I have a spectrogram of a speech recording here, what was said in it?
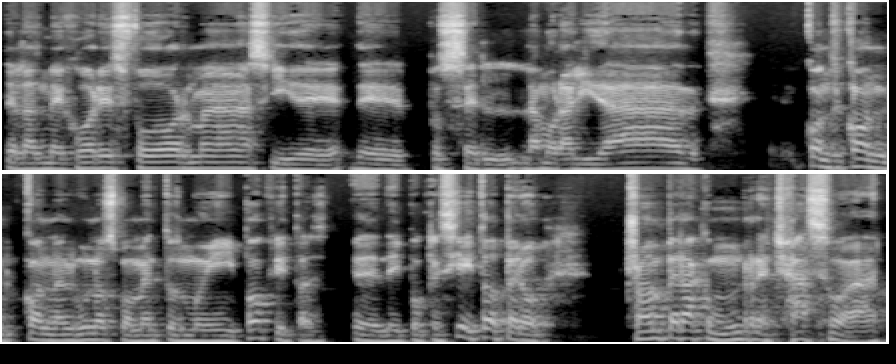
las mejores formas y de, pues, la moralidad, con, algunos momentos muy hipócritas, eh, de hipocresía y todo, pero Trump era como un rechazo a,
